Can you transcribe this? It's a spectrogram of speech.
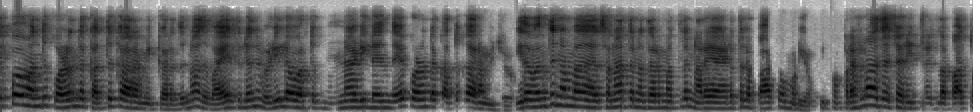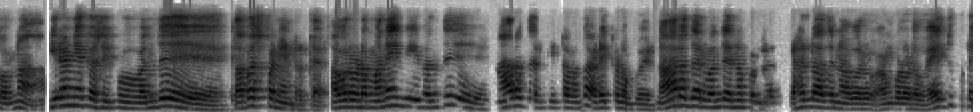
எப்ப வந்து குழந்தை கத்துக்க ஆரம்பிக்கிறதுன்னா அது வயத்துல இருந்து வெளியில வரதுக்கு முன்னாடில இருந்தே குழந்தை கத்துக்க ஆரம்பிச்சிடும். இதை வந்து நம்ம சனாதன தர்மத்துல நிறைய இடத்துல பார்க்க முடியும். இப்ப பிரகலாத சரித்திரத்துல பார்த்தோம்னா இரண்யகசிப்பு வந்து தபஸ் பண்ணிட்டு இருக்காரு. அவரோட மனைவி வந்து நாரதர் கிட்ட வந்து அடைக்கலம் போயிரு. நாரதர் வந்து என்ன பண்றாரு? பிரகலாதன் அவர் அவங்களோட வயதுக்குள்ள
